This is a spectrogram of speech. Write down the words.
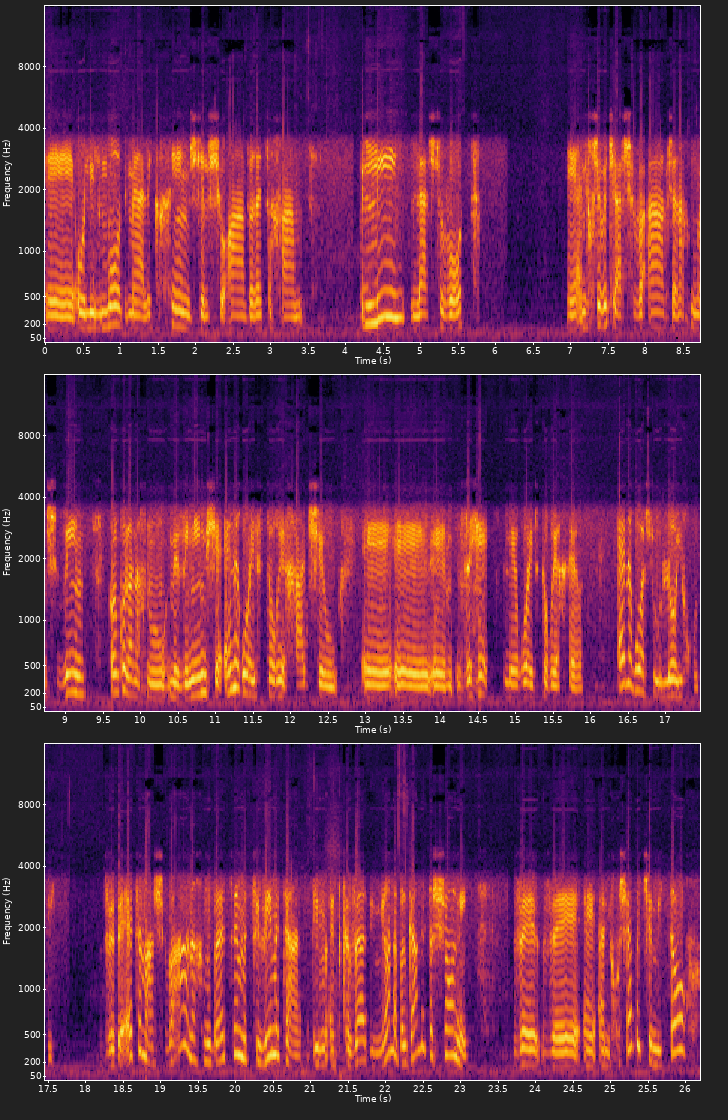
אה, או ללמוד מהלקחים של שואה ורצח עם בלי להשוות. אה, אני חושבת שההשוואה, כשאנחנו משווים, קודם כל אנחנו מבינים שאין אירוע היסטורי אחד שהוא אה, אה, אה, זהה לאירוע היסטורי אחר. אין אירוע שהוא לא ייחודי. ובעצם ההשוואה, אנחנו בעצם מציבים את, הדמ... את קווי הדמיון, אבל גם את השוני. ואני חושבת שמתוך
